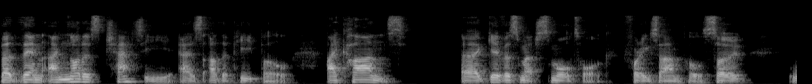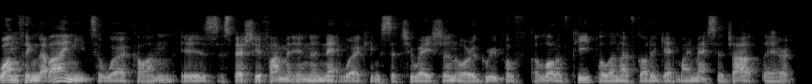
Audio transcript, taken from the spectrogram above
But then I'm not as chatty as other people. I can't uh, give as much small talk, for example. So one thing that I need to work on is, especially if I'm in a networking situation or a group of a lot of people and I've got to get my message out there,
